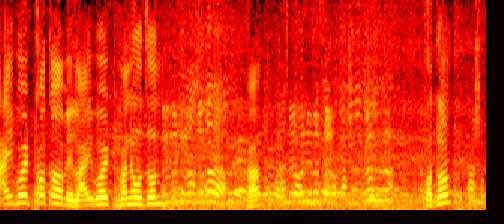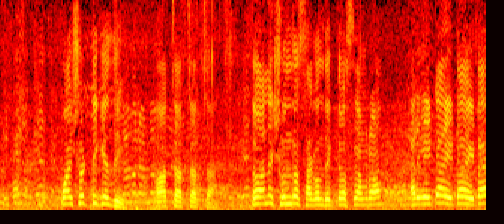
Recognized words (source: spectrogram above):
লাইভ ওয়েট কত হবে? লাইভ ওয়েট মানে ওজন? হ্যাঁ? কত? পঁয়ষট্টি কেজি। আচ্ছা আচ্ছা আচ্ছা। তো অনেক সুন্দর ছাগল দেখতে পাচ্ছি আমরা। আর এটা এটা এটা?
